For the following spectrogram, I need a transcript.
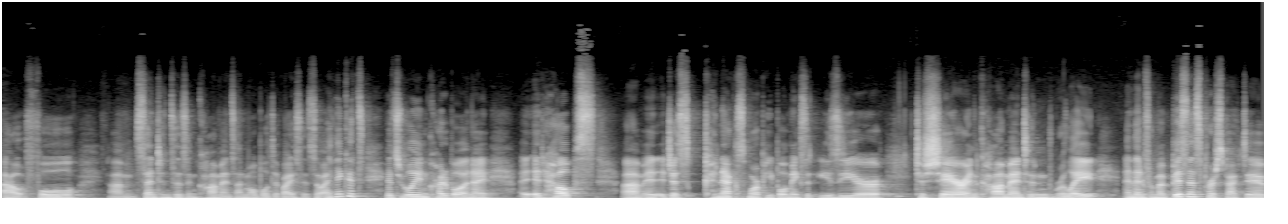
out full um, sentences and comments on mobile devices. So I think it's it's really incredible, and I it helps. Um, it, it, just connects more people, makes it easier to share and comment and relate. And then from a business perspective,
